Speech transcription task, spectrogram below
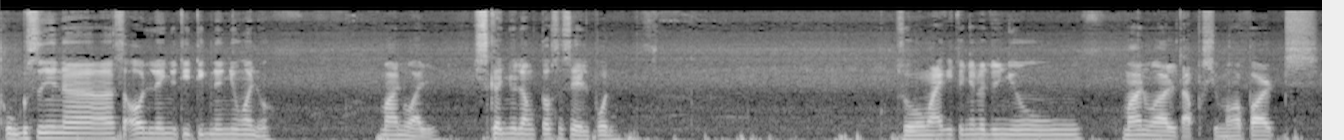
kung gusto niyo na sa online nyo titignan yung ano manual scan nyo lang to sa cellphone So, makikita nyo na dun yung manual, tapos yung mga parts.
